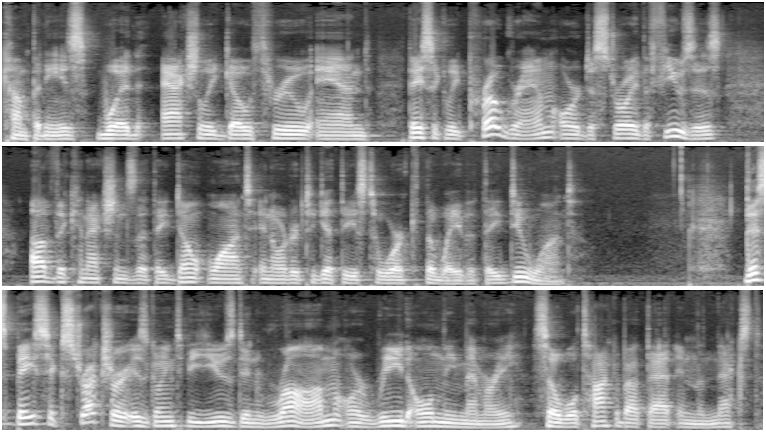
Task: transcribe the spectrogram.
companies would actually go through and basically program or destroy the fuses of the connections that they don't want in order to get these to work the way that they do want. This basic structure is going to be used in ROM or read-only memory, so we'll talk about that in the next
